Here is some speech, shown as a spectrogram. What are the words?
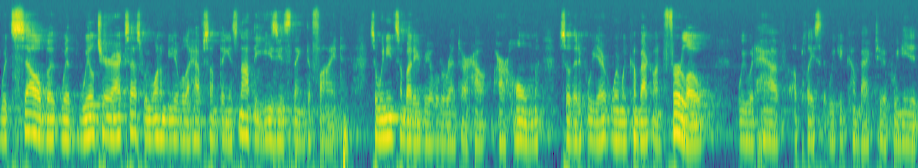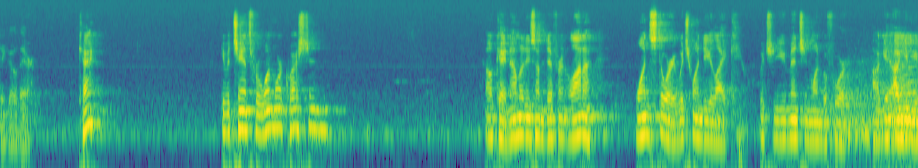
would sell, but with wheelchair access, we want to be able to have something. It's not the easiest thing to find. So we need somebody to be able to rent our house, our home, so that if we when we come back on furlough, we would have a place that we could come back to if we needed to go there. Okay? Give a chance for one more question. Okay, now I'm going to do something different. Lana, one story. Which one do you like? Which you mentioned one before. I'll, get, I'll give you.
